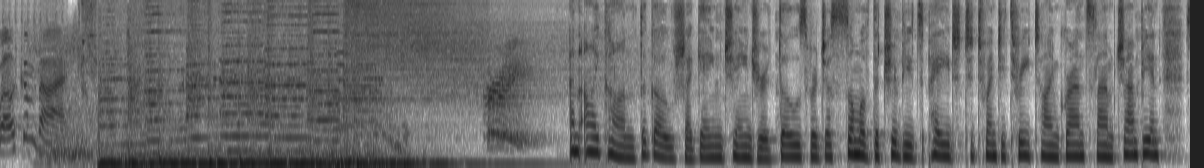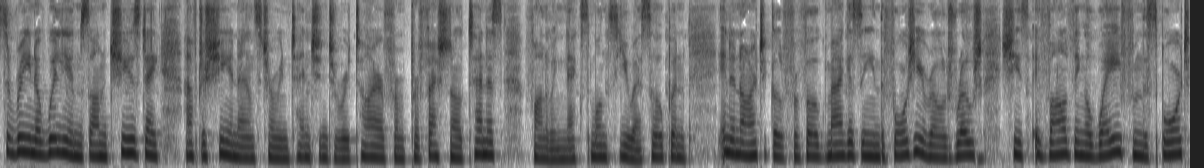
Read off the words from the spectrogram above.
Welcome back. An icon, the GOAT, a game changer. Those were just some of the tributes paid to 23 time Grand Slam champion Serena Williams on Tuesday after she announced her intention to retire from professional tennis following next month's US Open. In an article for Vogue magazine, the 40 year old wrote she's evolving away from the sport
